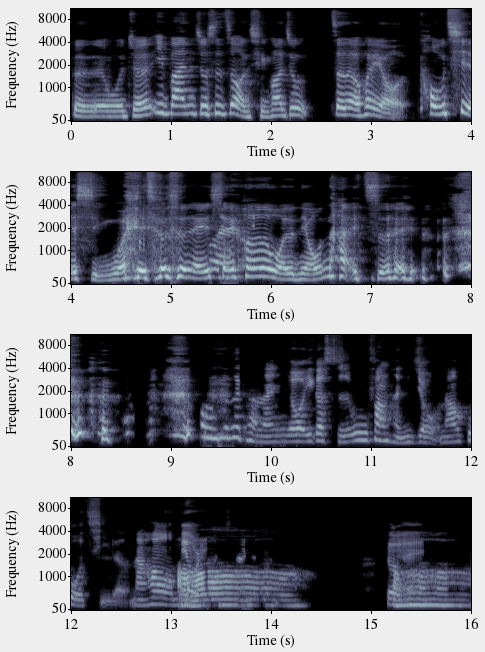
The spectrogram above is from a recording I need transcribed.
对。对 对，我觉得一般就是这种情况就。真的会有偷窃行为，就是诶谁喝了我的牛奶之类的。哦，就是可能有一个食物放很久，然后过期了，然后没有人吃。哦。对。哦。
